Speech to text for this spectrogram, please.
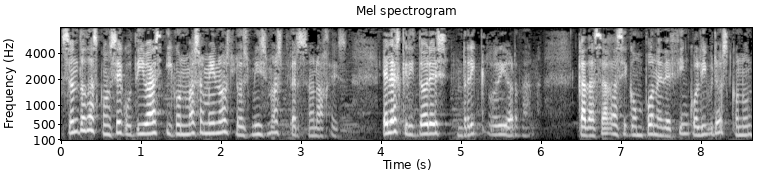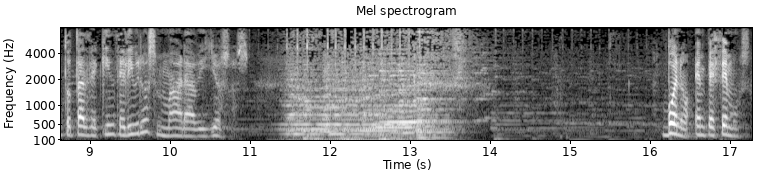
Son todas consecutivas y con más o menos los mismos personajes. El escritor es Rick Riordan. Cada saga se compone de cinco libros con un total de 15 libros maravillosos. Bueno, empecemos.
